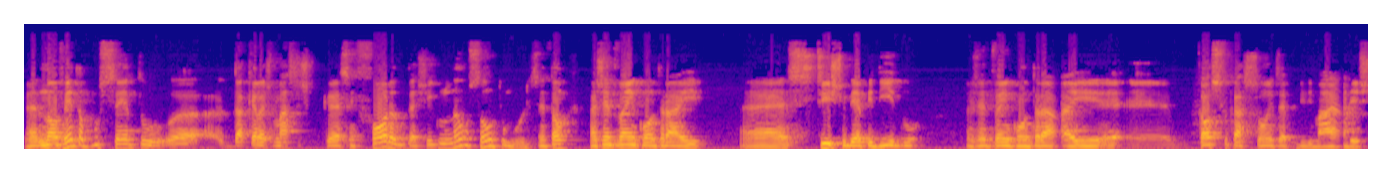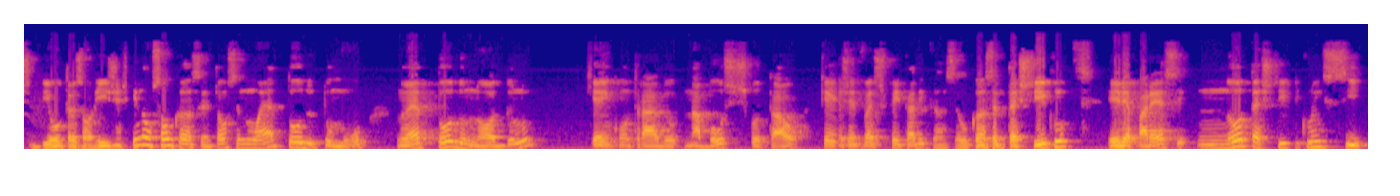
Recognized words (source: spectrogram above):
90% é, daquelas massas que crescem fora do testículo não são tumores. Então, a gente vai encontrar aí é, cisto de epidídimo, a gente vai encontrar aí é, calcificações epidimárias de outras origens que não são câncer. Então, se não é todo tumor, não é todo nódulo que é encontrado na bolsa escotal que a gente vai suspeitar de câncer. O câncer de testículo, ele aparece no testículo em si.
